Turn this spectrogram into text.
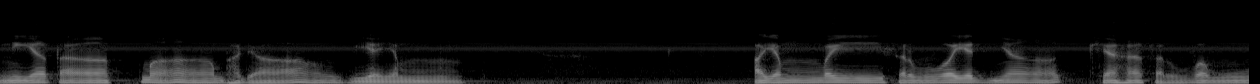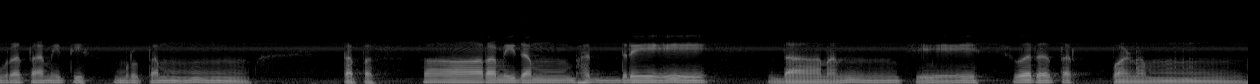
नियतात्मा भजाव्ययम्। अयं वै सर्वयज्ञाख्यः सर्वव्रतमिति स्मृतम्। तपःसारमिदं भद्रे दानञ्चेश्वरतर्पणम्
